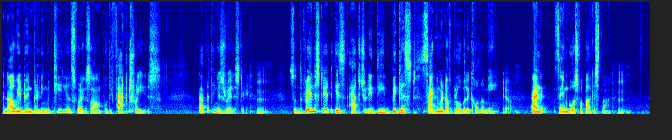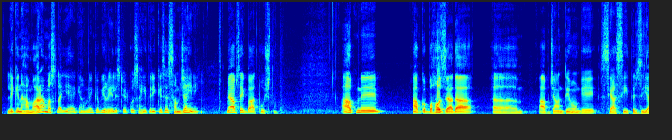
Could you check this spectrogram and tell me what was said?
And now we're doing building materials, for example, the factories. Everything is real estate. Hmm. So real estate is actually the biggest segment of global economy and same goes for Pakistan لیکن ہمارا مسئلہ یہ ہے کہ ہم نے کبھی ریئل اسٹیٹ کو صحیح طریقے سے سمجھا ہی نہیں میں آپ سے ایک بات پوچھتا ہوں آپ نے آپ کو بہت زیادہ آپ جانتے ہوں گے سیاسی تجزیہ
